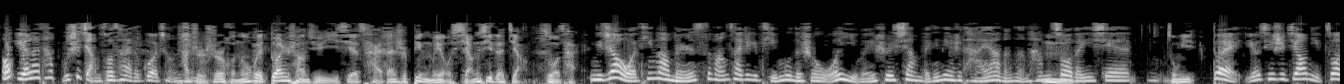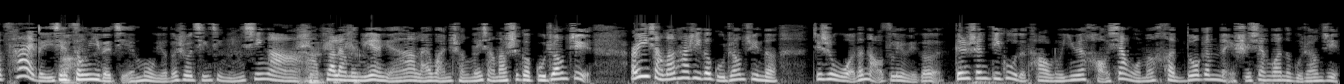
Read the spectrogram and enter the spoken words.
哦，原来他不是讲做菜的过程，他只是可能会端上去一些菜，但是并没有详细的讲做菜。你知道我听到《美人私房菜》这个题目的时候，我以为是像北京电视台呀等等他们做的一些综艺，对，尤其是教你做菜的一些综艺的节目，有的时候请请明星啊啊漂亮的女演员啊来完成。没想到是个古装剧，而一想到它是一个古装剧呢，就是我的脑子里有一个根深蒂固的套路，因为好像我们很多跟美食相关的古装剧，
